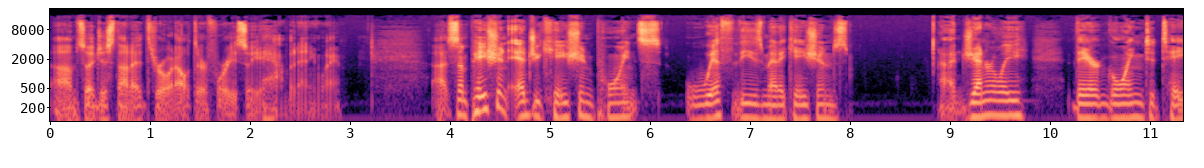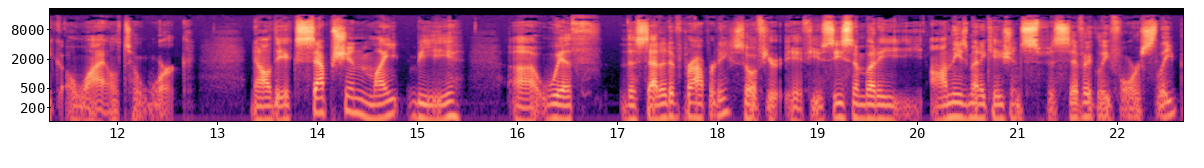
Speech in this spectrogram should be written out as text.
Um, so I just thought I'd throw it out there for you so you have it anyway. Uh, some patient education points with these medications. Uh, generally, they're going to take a while to work. Now, the exception might be uh, with the sedative property. So if you're if you see somebody on these medications specifically for sleep,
